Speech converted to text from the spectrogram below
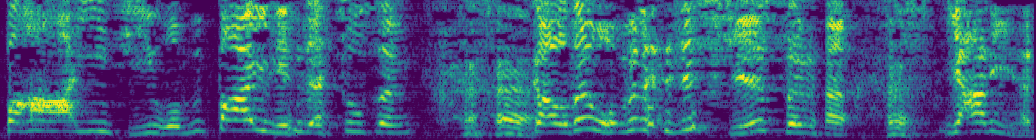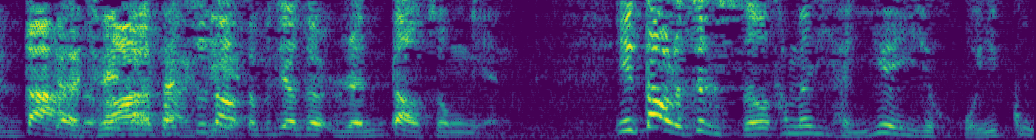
八一级，我们八一年才出生，搞得我们那些学生啊压力很大啊，才知道什么叫做人到中年。因为到了这个时候，他们很愿意去回顾，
